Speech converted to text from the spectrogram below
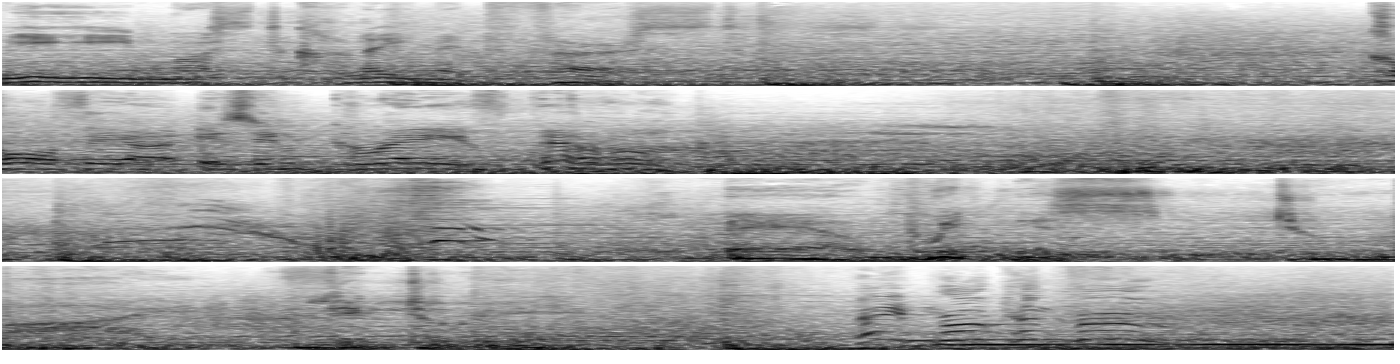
We must claim it first. Korthia is in grave peril. Bear witness to my victory. They've broken through!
